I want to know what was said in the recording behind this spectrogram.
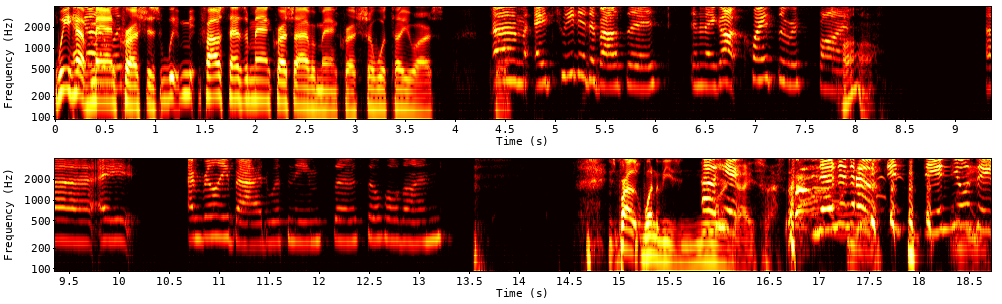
We have man look- crushes. We, Faust has a man crush. I have a man crush. So we'll tell you ours. Um, I tweeted about this and I got quite the response. Oh. Uh, I I'm really bad with names though, so hold on. He's probably one of these newer Oh, here. guys. Faust. No, no, no. It's Daniel Day.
